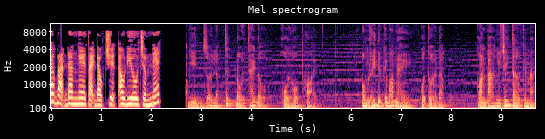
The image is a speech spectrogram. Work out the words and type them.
Các bạn đang nghe tại đọc audio net Nhìn rồi lập tức đổi thái độ, hồi hộp hỏi. Ông lấy được cái bóp này của tôi ở đâu? Còn bao nhiêu giấy tờ cái mà?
